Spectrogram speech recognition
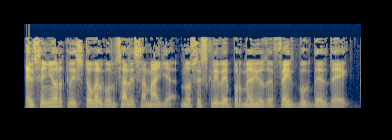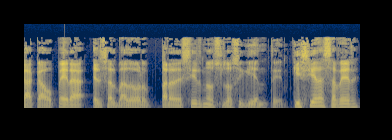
El señor Cristóbal González Amaya nos escribe por medio de Facebook desde Cacaopera, El Salvador, para decirnos lo siguiente. Quisiera saber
